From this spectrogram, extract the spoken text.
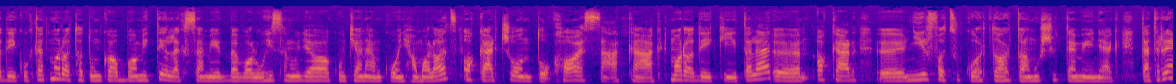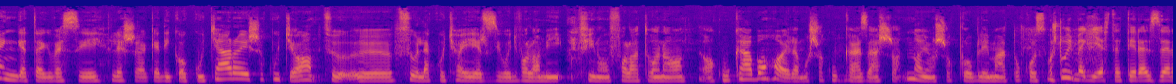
maradékok, tehát maradhatunk abban, ami tényleg szemétbe való, hiszen ugye a kutya nem konyhamalac, akár csontok, halszákák, maradékételek, akár nyírfacukor tartalmú sütemények. Tehát rengeteg veszély leselkedik a kutyára, és a kutya fő, főleg, hogyha érzi, hogy valami finom falat van a, a kukában, hajlamos a kukázásra. Nagyon sok problémát okoz. Most úgy megijesztettél ezzel,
